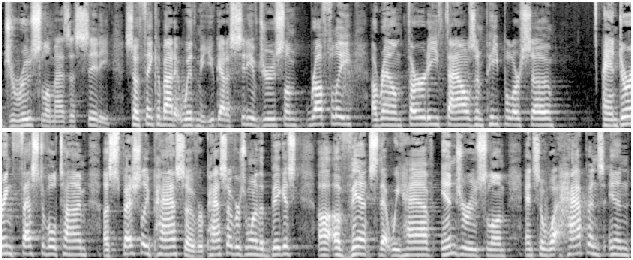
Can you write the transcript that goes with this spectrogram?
Jerusalem as a city. So think about it with me. You've got a city of Jerusalem, roughly around 30,000 people or so. And during festival time, especially Passover, Passover is one of the biggest uh, events that we have in Jerusalem. And so, what happens in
